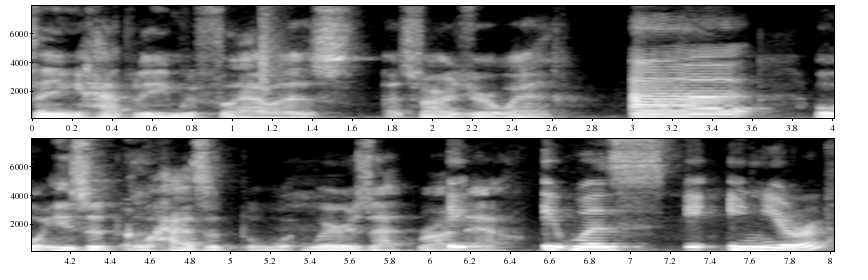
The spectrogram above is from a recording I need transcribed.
thing happening with flowers, as far as you're aware? Uh, Or is it, or has it, or where is that right now? It was in Europe.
